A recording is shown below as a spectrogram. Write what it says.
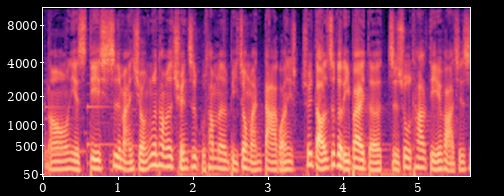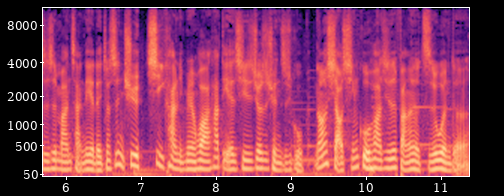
然后也是跌势蛮凶，因为他们的全指股，他们的比重蛮大的关系，所以导致这个礼拜的指数它的跌法其实是蛮惨烈的。就是你去细看里面的话，它跌的其实就是全指股，然后小型股的话，其实反而有止稳的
